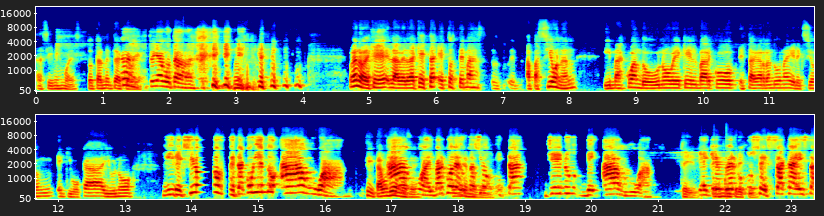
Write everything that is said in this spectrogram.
Así mismo es. Totalmente de acuerdo. Ay, estoy agotada. Bueno, es que la verdad que esta- estos temas eh, apasionan y más cuando uno ve que el barco está agarrando una dirección equivocada y uno, Dirección, está cogiendo agua. sí, está hundiéndose. Agua. El barco de la educación está lleno de agua. Sí, Y hay que ver triste. cómo se saca esa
